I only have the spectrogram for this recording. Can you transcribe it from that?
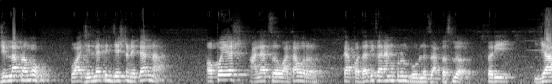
जिल्हाप्रमुख वा जिल्ह्यातील ज्येष्ठ नेत्यांना अपयश आल्याचं वातावरण त्या पदाधिकाऱ्यांकडून बोललं जात असलं तरी या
